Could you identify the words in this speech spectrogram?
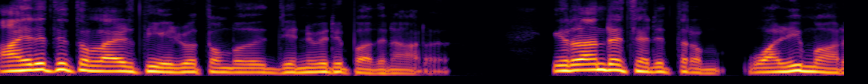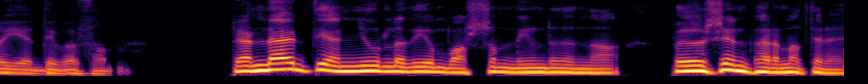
ആയിരത്തി തൊള്ളായിരത്തി എഴുപത്തൊമ്പത് ജനുവരി പതിനാറ് ഇറാന്റെ ചരിത്രം വഴിമാറിയ ദിവസം. രണ്ടായിരത്തി അഞ്ഞൂറിലധികം വർഷം നീണ്ടുനിന്ന പേർഷ്യൻ ഭരണത്തിന്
